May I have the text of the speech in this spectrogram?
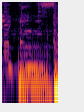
Keep on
